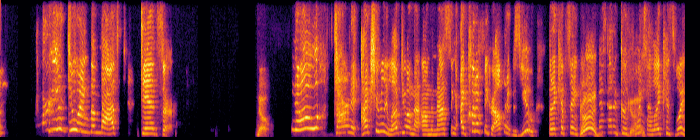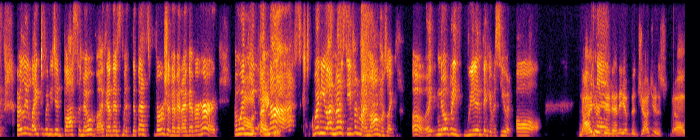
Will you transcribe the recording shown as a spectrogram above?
Are you doing the masked dancer? No. No, darn it. I actually really loved you on that on the mask thing. I couldn't figure out that it was you, but I kept saying, Good. He's got a good, Good. voice. I like his voice. I really liked when you did Bossa Nova. I thought that's my, the best version of it I've ever heard. And when Oh, you thank you. unmasked, when you unmasked, even my mom was like, "Oh, like nobody. We didn't think it was you at all." Neither And did any of the judges, uh,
